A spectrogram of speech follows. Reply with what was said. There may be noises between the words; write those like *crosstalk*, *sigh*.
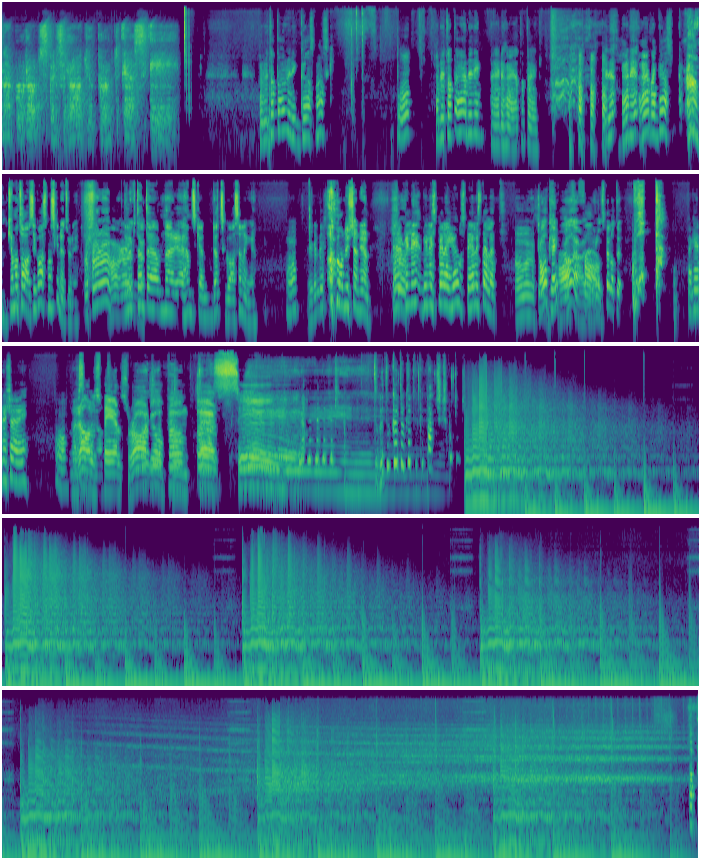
lyssnar på rollspelsradio.se. Har du tagit av dig din gasmask? Ja. Har du tagit av dig din... Nej, det har jag inte tagit. *laughs* Är det- rena gas... *clears throat* Kan man ta av sig gasmasken nu tror ni? Det luktar inte av den här eh, hemska dödsgasen längre. Ja. Åh, *laughs* nu känner jag den. Eh, Vill ni, vill ni spela in rollspel istället? Okej, ja, Ja, ja. Rollspel låter... Okej, då kör vi. Ja.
